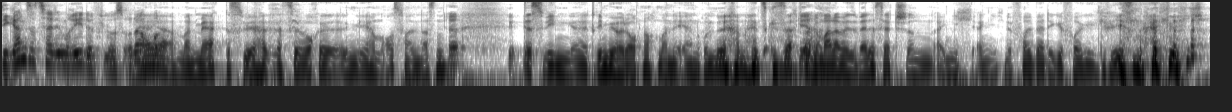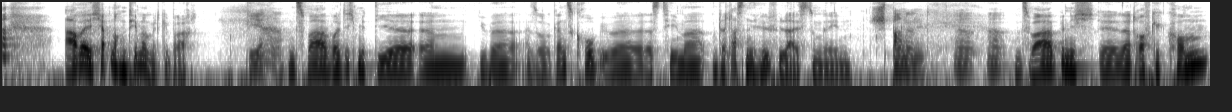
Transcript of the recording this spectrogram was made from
die ganze Zeit im Redefluss, oder? Ja, ja, man merkt, dass wir halt letzte Woche irgendwie haben ausfallen lassen. Ja. Deswegen äh, drehen wir heute auch nochmal eine Ehrenrunde, haben wir jetzt gesagt, ja. weil normalerweise wäre das jetzt schon eigentlich, eigentlich eine vollwertige Folge gewesen eigentlich. Aber ich habe noch ein Thema mitgebracht. Ja. Und zwar wollte ich mit dir ähm, über, also ganz grob über das Thema unterlassene Hilfeleistung reden. Spannend. Ja, ja. Und zwar bin ich äh, darauf gekommen,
